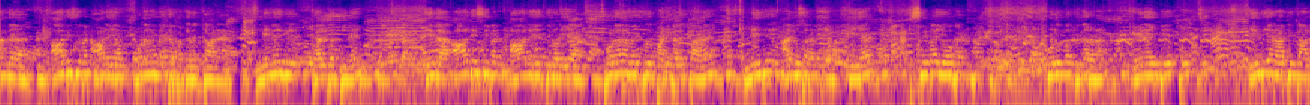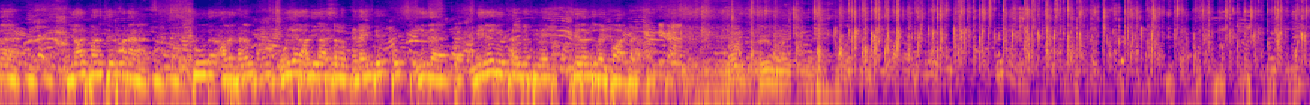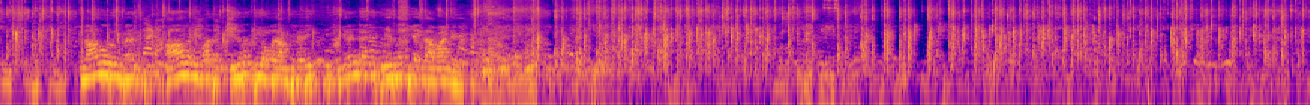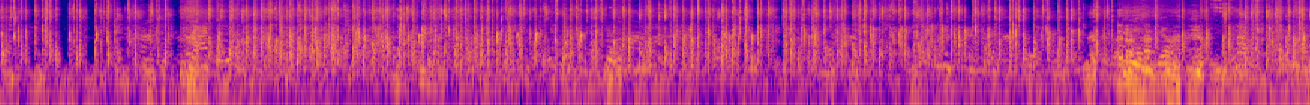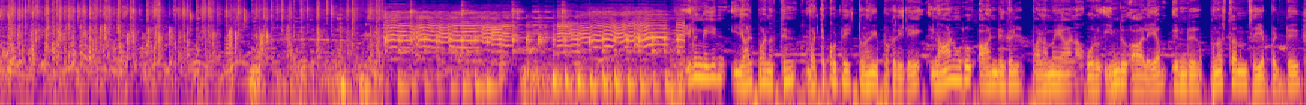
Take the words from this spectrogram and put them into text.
அந்த ஆதிசிவன் ஆலயம் புனரமைக்கப்பட்டதற்கான நினைவு கல்வத்தினை இந்த ஆதிசிவன் ஆலயத்தினுடைய புனரமைப்பு பணிகளுக்கான நிதி அனுசரணையை வழங்கிய சிவயோகன் குடும்பத்தினருடன் இணைந்து இந்திய நாட்டுக்கான யாழ்ப்பாணத்துக்கான தூதர் அவர்களும் உயர் அதிகாரிகளும் இணைந்து இந்த நினைவு கல்வெட்டினை திறந்து வைப்பார்கள். நானூறு பேர் ஆவணி மாதம் இருபத்தி ஒன்பதாம் தேதி இரண்டாயிரத்தி இருபத்தி ஐந்தாம் ஆண்டு. 对。இலங்கையின் யாழ்ப்பாணத்தின் வட்டுக்கோட்டை துணைவி பகுதியிலே நானூறு ஆண்டுகள் பழமையான ஒரு இந்து ஆலயம் இன்று புனஸ்தானம் செய்யப்பட்டு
